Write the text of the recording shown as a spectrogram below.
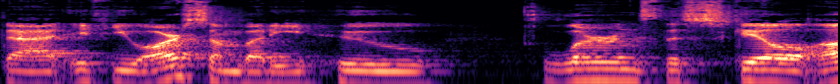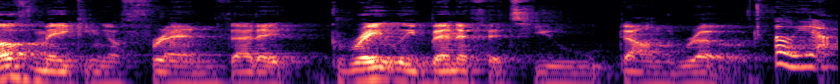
that if you are somebody who learns the skill of making a friend, that it greatly benefits you down the road. Oh yeah.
